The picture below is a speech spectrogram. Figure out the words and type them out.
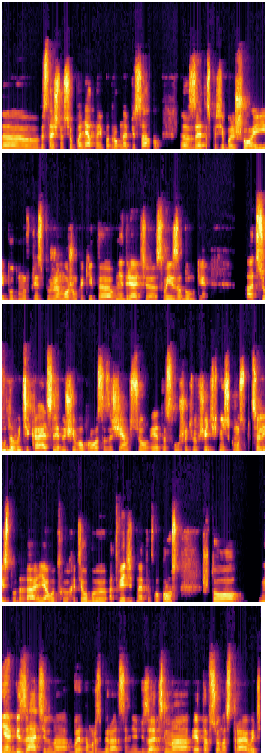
э, достаточно все понятно и подробно описал, э, за это спасибо большое, и тут мы, в принципе, уже можем какие-то внедрять э, свои задумки. Отсюда вытекает следующий вопрос, а зачем все это слушать вообще техническому специалисту? Да, я вот хотел бы ответить на этот вопрос, что не обязательно в этом разбираться, не обязательно это все настраивать,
